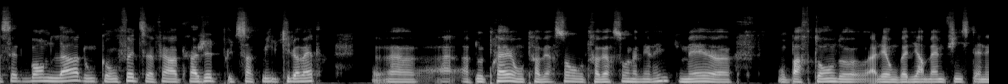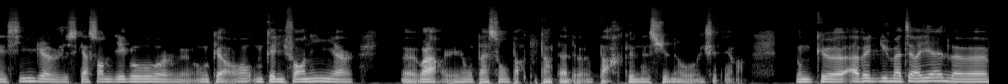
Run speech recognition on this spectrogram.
cette bande-là. Donc, en fait, ça fait un trajet de plus de 5000 km à, peu près en traversant, en traversant l'Amérique, mais en partant de, allez, on va dire Memphis, Tennessee, jusqu'à San Diego, en, en, Californie, voilà, et en passant par tout un tas de parcs nationaux, etc. Donc euh, avec du matériel euh,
